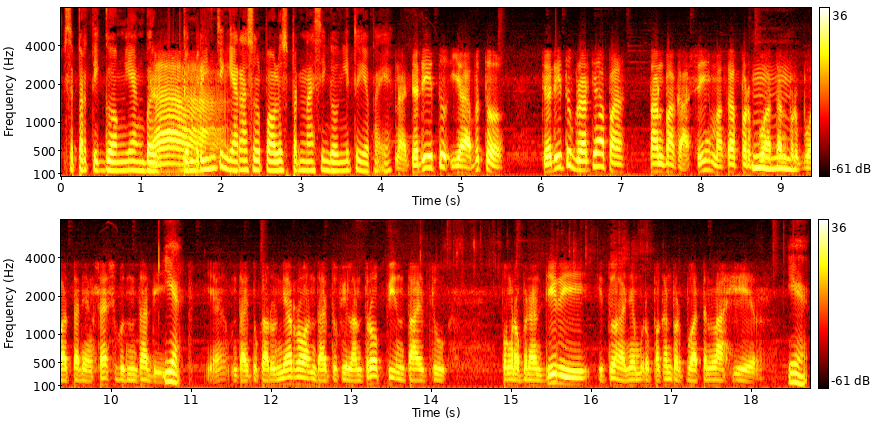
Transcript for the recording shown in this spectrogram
seperti gong yang bergemerincing ya Rasul Paulus pernah singgung itu ya Pak ya, Nah, jadi itu ya betul. Jadi itu berarti apa? Tanpa kasih maka perbuatan-perbuatan yang saya sebutkan tadi, iya, ya entah itu karunia roh, entah itu filantropi, entah itu pengorbanan diri, itu hanya merupakan perbuatan lahir, iya,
